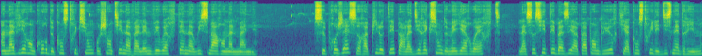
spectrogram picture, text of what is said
un navire en cours de construction au chantier naval MV Werften à Wismar en Allemagne. Ce projet sera piloté par la direction de Meyer Werft, la société basée à Papenburg qui a construit les Disney Dream,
